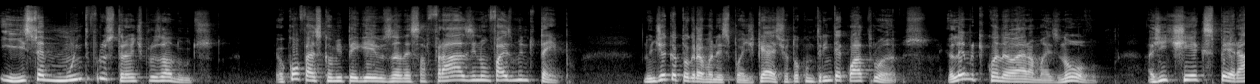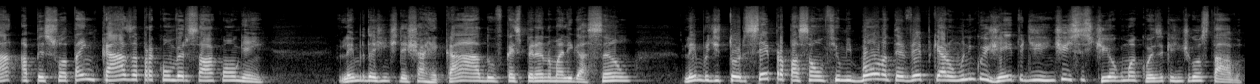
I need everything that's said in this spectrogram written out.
e isso é muito frustrante para os adultos. Eu confesso que eu me peguei usando essa frase não faz muito tempo. No dia que eu estou gravando esse podcast, eu estou com 34 anos. Eu lembro que quando eu era mais novo, a gente tinha que esperar a pessoa estar tá em casa para conversar com alguém. Eu lembro da gente deixar recado, ficar esperando uma ligação. Lembro de torcer para passar um filme bom na TV porque era o único jeito de a gente assistir alguma coisa que a gente gostava.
